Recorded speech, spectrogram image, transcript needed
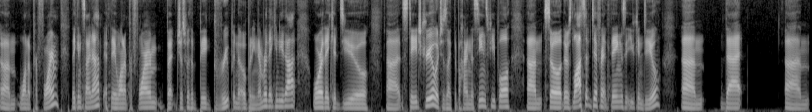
um, want to perform, they can sign up. If they want to perform, but just with a big group in the opening number, they can do that. Or they could do uh, stage crew, which is like the behind the scenes people. Um, so there's lots of different things that you can do um, that um,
